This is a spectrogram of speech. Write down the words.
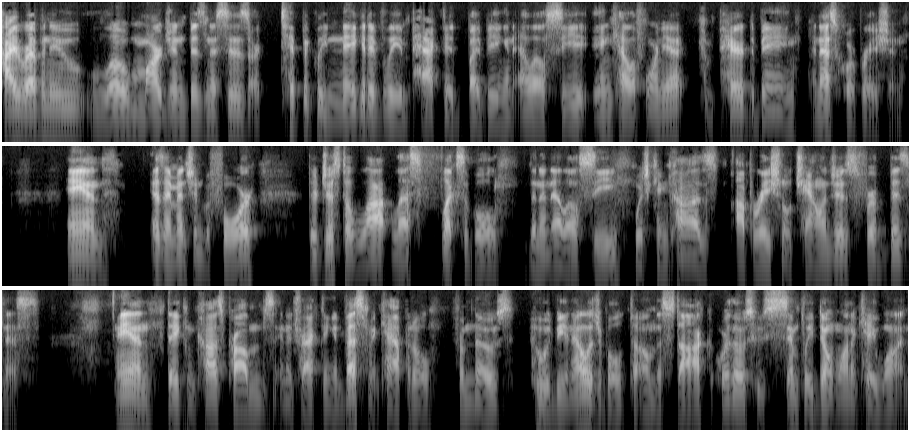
High revenue, low margin businesses are typically negatively impacted by being an LLC in California compared to being an S corporation. And as I mentioned before, they're just a lot less flexible than an LLC, which can cause operational challenges for a business. And they can cause problems in attracting investment capital from those who would be ineligible to own the stock or those who simply don't want a K1.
